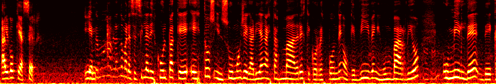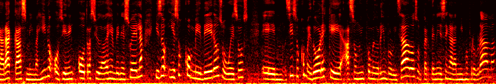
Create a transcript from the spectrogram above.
algo que hacer. Y Estamos hablando, María Cecilia, disculpa, que estos insumos llegarían a estas madres que corresponden o que viven en un barrio humilde de Caracas, me imagino, o tienen otras ciudades en Venezuela. Y, eso, y esos comederos o esos, eh, sí, esos comedores que ah, son comedores improvisados o pertenecen al mismo programa.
